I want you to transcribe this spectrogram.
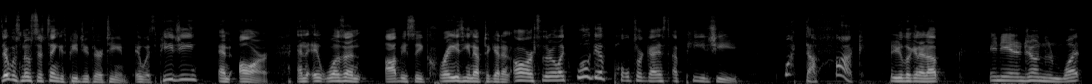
there was no such thing as PG 13. It was PG and R. And it wasn't obviously crazy enough to get an R. So they're like, we'll give Poltergeist a PG. What the fuck? Are you looking it up? Indiana Jones and what?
